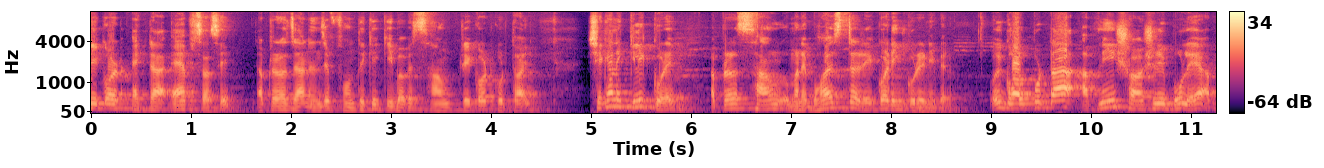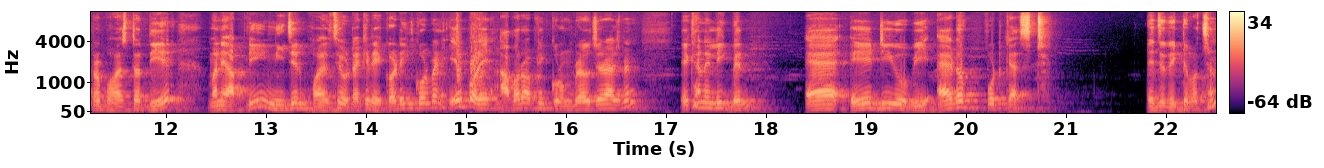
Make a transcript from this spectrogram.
রেকর্ড একটা অ্যাপস আছে, আপনারা জানেন যে ফোন থেকে কীভাবে সাউন্ড রেকর্ড করতে হয়, সেখানে ক্লিক করে আপনারা সাউন্ড মানে ভয়েসটা রেকর্ডিং করে নেবেন। ওই গল্পটা আপনি সরাসরি বলে আপনার ভয়েসটা দিয়ে মানে আপনি নিজের ভয়েসে ওটাকে রেকর্ডিং করবেন। এরপরে আবারও আপনি ক্রোম ব্রাউজারে আসবেন। এখানে লিখবেন এডিওবি অ্যাড অফ পডকাস্ট এই যে দেখতে পাচ্ছেন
